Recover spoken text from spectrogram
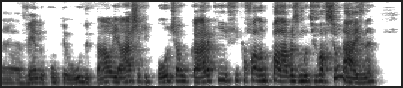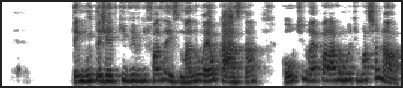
é, vendo conteúdo e tal, e acha que coach é um cara que fica falando palavras motivacionais, né? Tem muita gente que vive de fazer isso, mas não é o caso, tá? Coach não é palavra motivacional.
